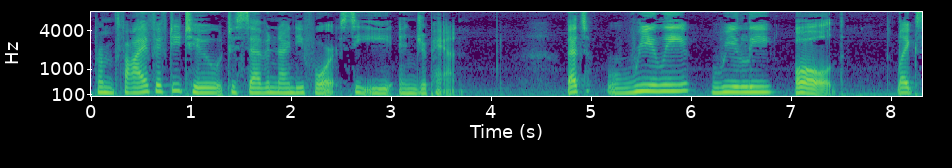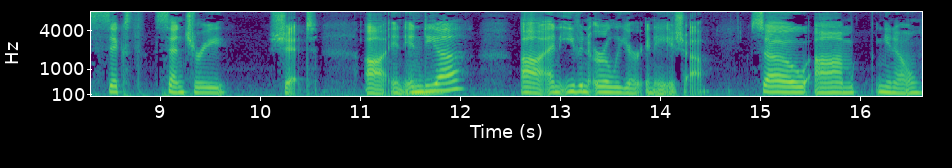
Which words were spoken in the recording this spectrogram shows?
from 552 to 794 CE in Japan. That's really, really old, like sixth century shit uh, in India uh, and even earlier in Asia. So, um, you know,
